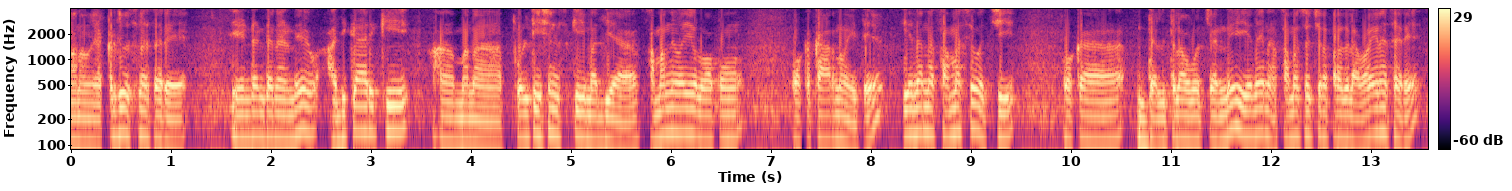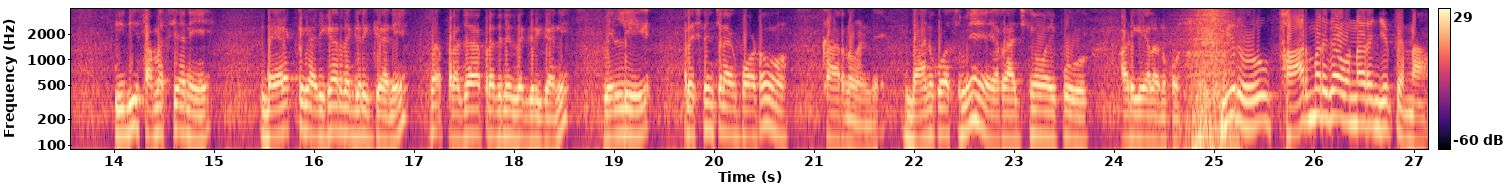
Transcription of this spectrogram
మనం ఎక్కడ చూసినా సరే ఏంటంటేనండి అధికారికి మన పొలిటీషియన్స్కి మధ్య సమన్వయ లోపం ఒక కారణం అయితే ఏదైనా సమస్య వచ్చి ఒక దళితులు అవ్వచ్చండి. ఏదైనా సమస్య వచ్చిన ప్రజలు ఎవరైనా సరే ఇది సమస్య అని డైరెక్ట్గా అధికారి దగ్గరికి కానీ ప్రజాప్రతినిధి దగ్గరికి కానీ వెళ్ళి ప్రశ్నించలేకపోవడం కారణం అండి దానికోసమే రాజకీయం వైపు అడిగేయాలనుకుంటున్నాను మీరు ఫార్మర్గా ఉన్నారని చెప్పి అన్నా.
